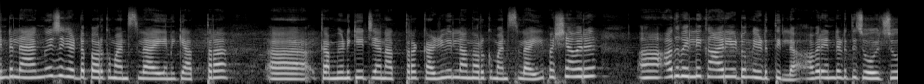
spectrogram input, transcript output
എന്റെ ലാംഗ്വേജ് കേട്ടപ്പോൾ അവർക്ക് മനസ്സിലായി. എനിക്ക് അത്ര കമ്മ്യൂണിക്കേറ്റ് ചെയ്യാൻ അത്ര കഴിവില്ല എന്നവർക്ക് മനസ്സിലായി. പക്ഷേ അവർ അത് വലിയ കാര്യമായിട്ടൊന്നും എടുത്തില്ല. അവർ എന്റെ അടുത്ത് ചോദിച്ചു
